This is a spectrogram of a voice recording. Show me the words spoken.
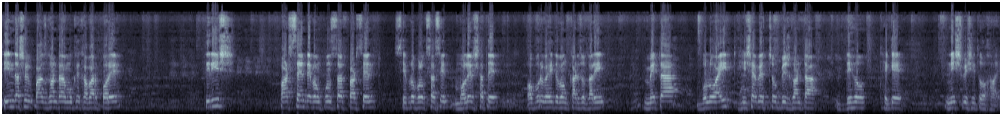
তিন দশমিক পাঁচ ঘণ্টা মুখে খাবার পরে তিরিশ পার্সেন্ট এবং পঞ্চাশ পার্সেন্ট সিপ্রোফ্লক্সাসিন মলের সাথে অপরিবাহিত এবং কার্যকারী মেটা বোলোয়াইট হিসাবে চব্বিশ ঘণ্টা দেহ থেকে নিষ্পেষিত হয়।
